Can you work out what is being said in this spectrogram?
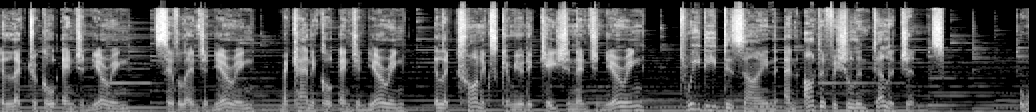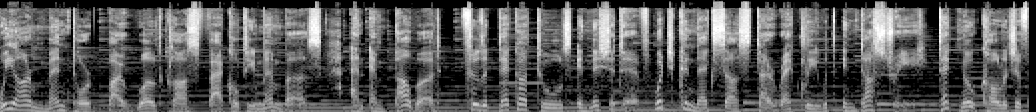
electrical engineering, civil engineering, mechanical engineering, electronics communication engineering, 3D design, and artificial intelligence. We are mentored by world class faculty members and empowered through the Deca Tools initiative, which connects us directly with industry. Techno College of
